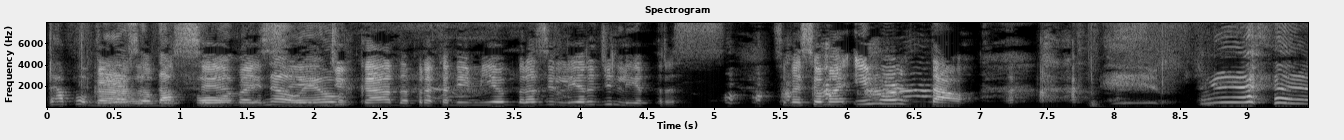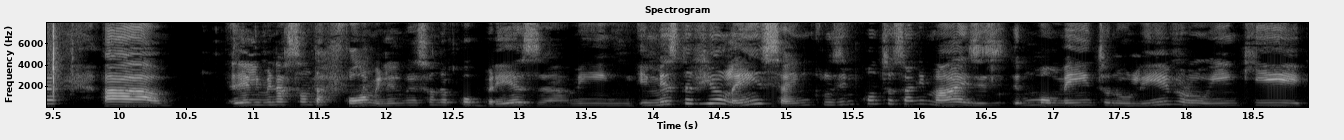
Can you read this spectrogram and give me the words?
da pobreza, Carla, da você fome. vai não, ser eu... indicada para a Academia Brasileira de Letras. Você vai ser uma imortal. a eliminação da fome, eliminação da pobreza, e mesmo da violência, inclusive contra os animais. Um momento no livro em que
